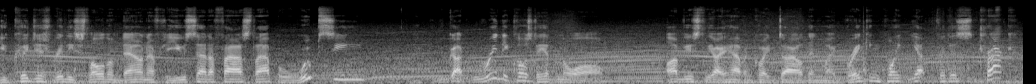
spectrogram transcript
you could just really slow them down after you set a fast lap. Whoopsie! You got really close to hitting the wall. Obviously, I haven't quite dialed in my braking point yet for this track.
